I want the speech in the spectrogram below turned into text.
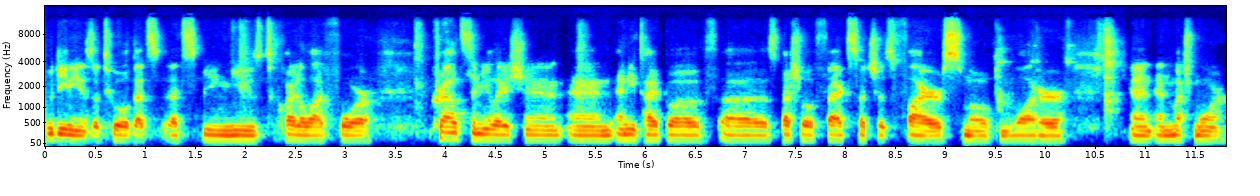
Houdini is a tool that's that's being used quite a lot for crowd simulation and any type of uh, special effects such as fire, smoke, and water, and and much more.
